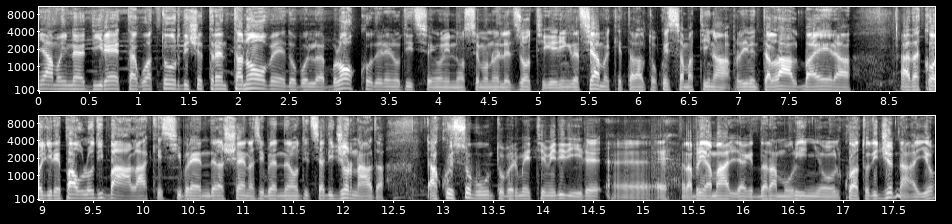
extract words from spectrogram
Torniamo, in diretta 14.39 dopo il blocco delle notizie con il nostro Emanuele Zotti che ringraziamo e che tra l'altro questa mattina praticamente all'alba era ad accogliere Paolo Di Bala che si prende la scena, si prende la notizia di giornata. A questo punto permettimi di dire eh, è la prima maglia che darà Mourinho il 4 di gennaio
